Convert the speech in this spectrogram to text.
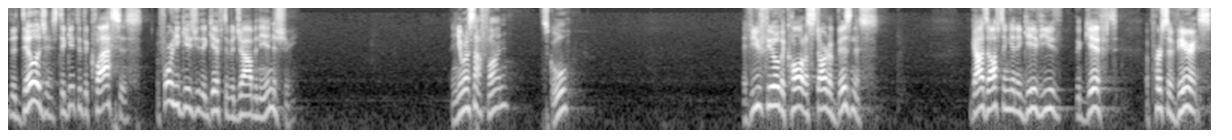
the diligence to get through the classes before He gives you the gift of a job in the industry. And you know what's not fun? School. If you feel the call to start a business, God's often going to give you the gift of perseverance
